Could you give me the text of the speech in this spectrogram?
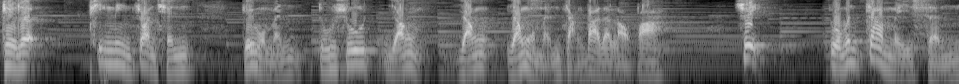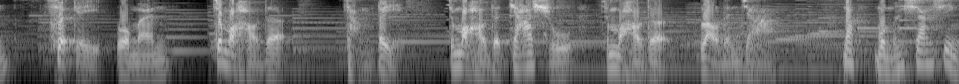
给了拼命赚钱。给我们读书养养养我们长大的老爸，所以，我们赞美神赐给我们这么好的长辈，这么好的家属，这么好的老人家。那我们相信，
